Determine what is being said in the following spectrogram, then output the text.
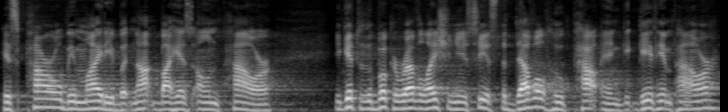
his power will be mighty but not by his own power you get to the book of Revelation, you see it's the devil who pow- and gave him power,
